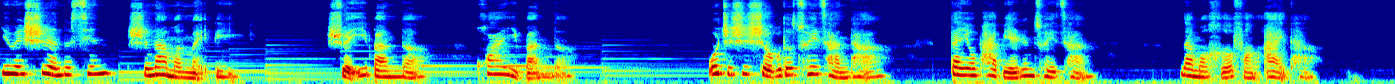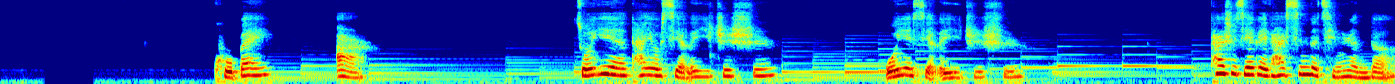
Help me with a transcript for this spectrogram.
因为诗人的心是那么美丽，水一般的，花一般的。我只是舍不得摧残他，但又怕别人摧残，那么何妨爱他？苦悲二，昨夜他又写了一支诗。我也写了一支诗，他是写给他新的情人的，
